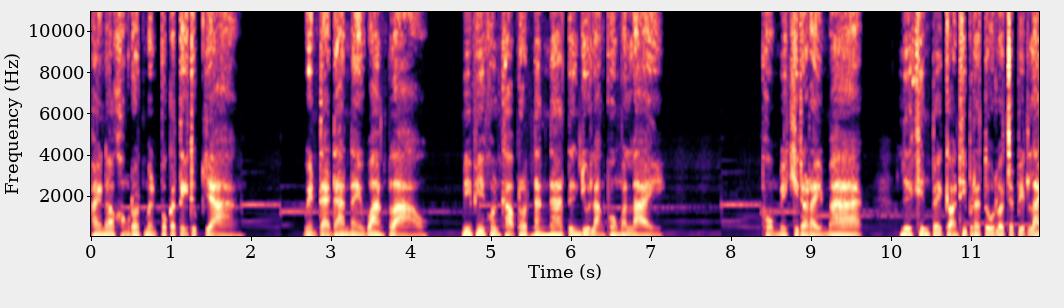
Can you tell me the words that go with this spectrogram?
ภายนอกของรถเหมือนปกติทุกอย่าง เว้นแต่ด้านในว่างเปล่า มีเพียงคนขับรถนั่งหน้าตึงอยู่หลังพวงมาลัย ผมไม่คิดอะไรมาก เลยขึ้นไปก่อนที่ประตูรถจะปิดไล่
